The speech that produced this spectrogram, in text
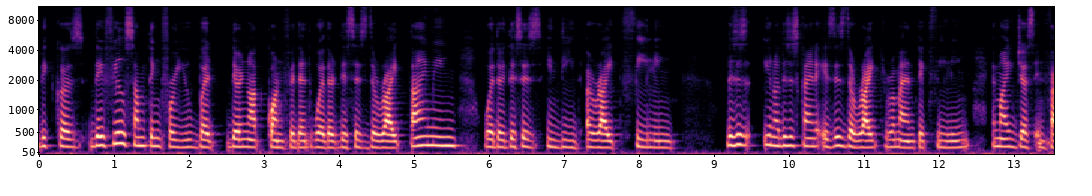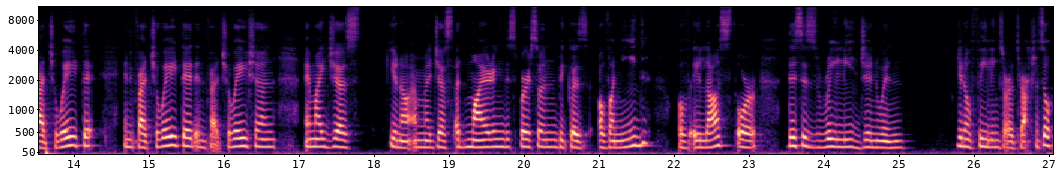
because they feel something for you, but they're not confident whether this is the right timing, whether this is indeed a right feeling. This is, you know, this is kind of, is this the right romantic feeling? Am I just infatuated, infatuated, infatuation? Am I just you know am i just admiring this person because of a need of a lust or this is really genuine you know feelings or attraction? So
